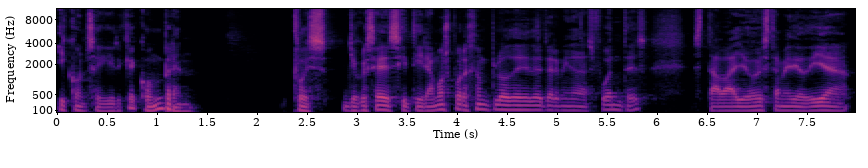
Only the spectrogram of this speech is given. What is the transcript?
y conseguir que compren. Pues yo qué sé, si tiramos, por ejemplo, de determinadas fuentes, estaba yo este mediodía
